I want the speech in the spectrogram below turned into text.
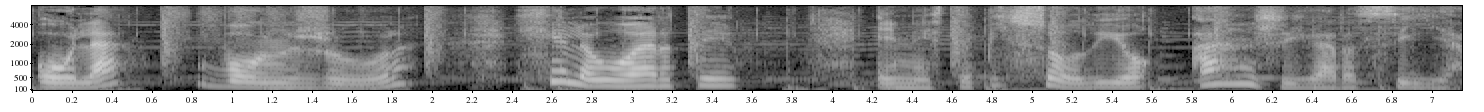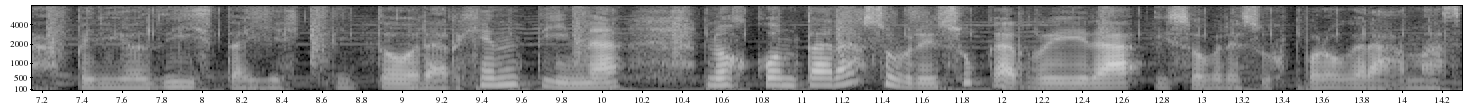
Hola, bonjour, hello arte. En este episodio, Angie García, periodista y escritora argentina, nos contará sobre su carrera y sobre sus programas,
